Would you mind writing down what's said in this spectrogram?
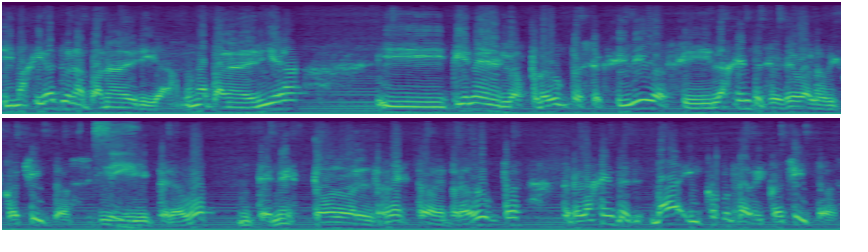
imagínate una panadería, una panadería y tiene los productos exhibidos y la gente se lleva los bizcochitos. Y, pero vos tenés todo el resto de productos, pero la gente va y compra bizcochitos.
